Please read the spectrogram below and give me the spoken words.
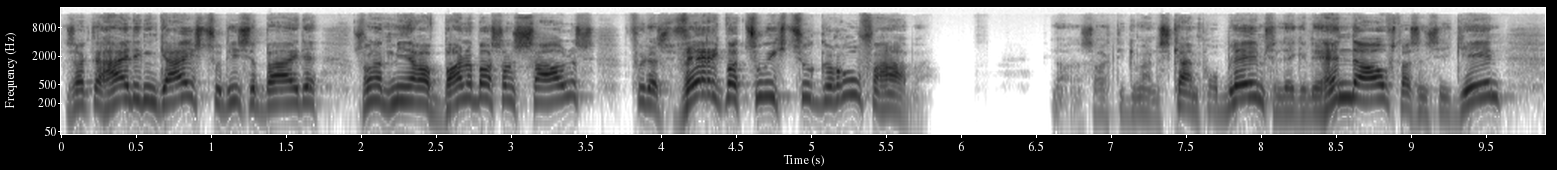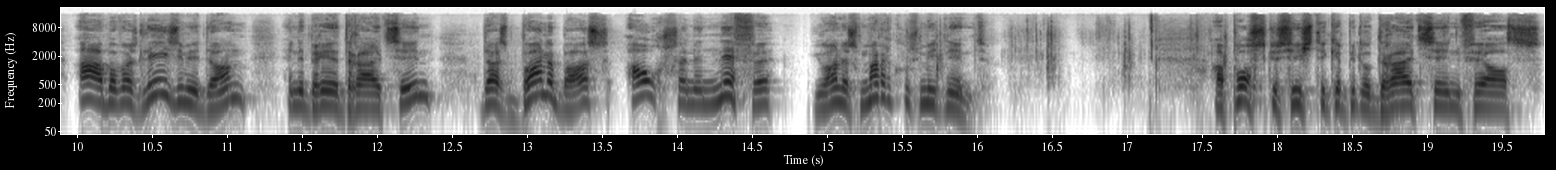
Da sagt der Heilige Geist zu diesen beiden, sondern mir auf Barnabas und Saulus für das Werk, wozu ich zu gerufen habe. Na, dann sagt die Gemeinde, das ist kein Problem, sie legen die Hände auf, lassen sie gehen. Aber was lesen wir dann in Hebräer 13? Dass Barnabas auch seinen Neffe Johannes Markus mitnimmt. Apostelgeschichte Kapitel 13, Vers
